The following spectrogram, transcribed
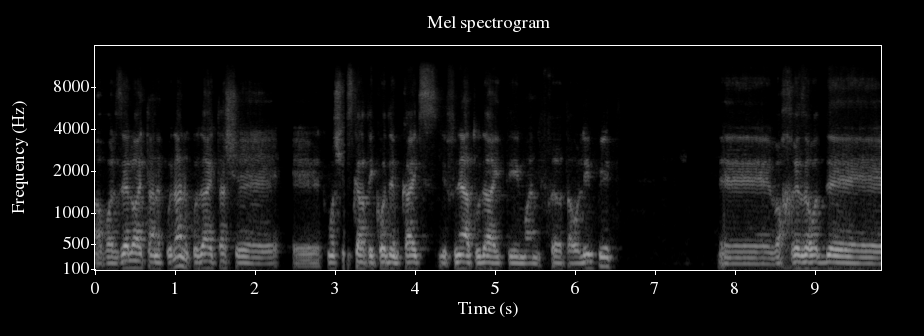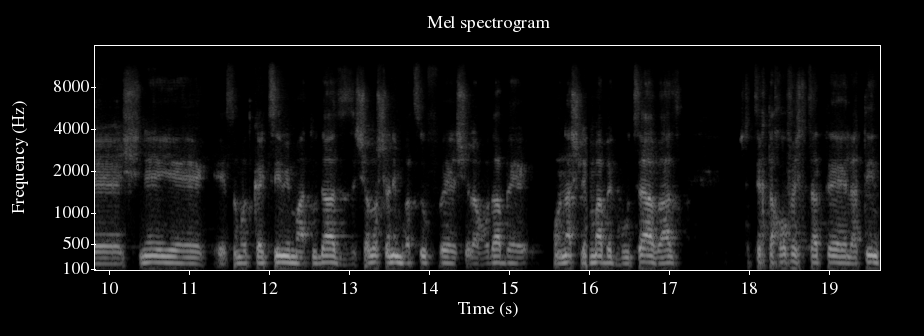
אבל זה לא הייתה הנקודה, הנקודה הייתה שכמו אה, שהזכרתי קודם, קיץ לפני העתודה הייתי עם הנבחרת האולימפית, ואחרי זה עוד אה, שני, זאת אומרת קיצים עם העתודה, אז זה שלוש שנים רצוף של עבודה בעונה שלמה בקבוצה, ואז כשאתה צריך את החופש קצת להטעין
